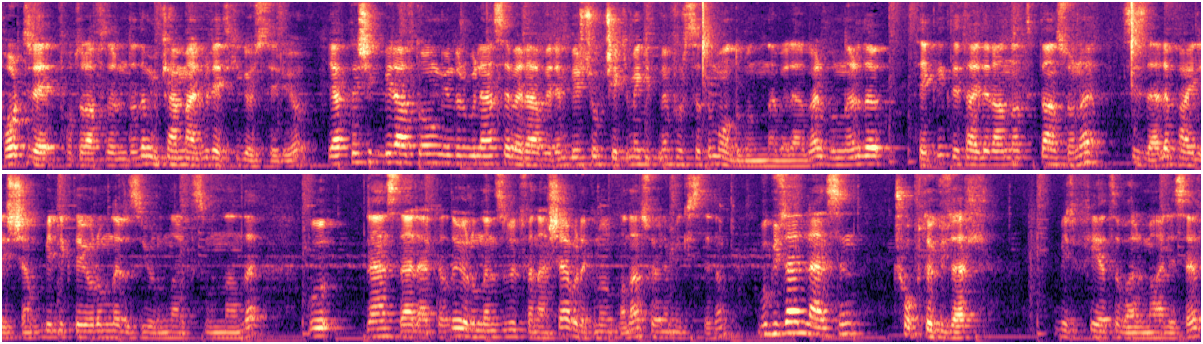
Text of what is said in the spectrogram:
portre fotoğraflarında da mükemmel bir etki gösteriyor. Yaklaşık bir hafta 10 gündür bu lensle beraberim. Birçok çekime gitme fırsatım oldu bununla beraber. Bunları da teknik detayları anlattıktan sonra sizlerle paylaşacağım. Birlikte yorumlarız yorumlar kısmından da. Bu lensle alakalı da yorumlarınızı lütfen aşağı bırakın unutmadan söylemek istedim. Bu güzel lensin çok da güzel bir fiyatı var maalesef.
